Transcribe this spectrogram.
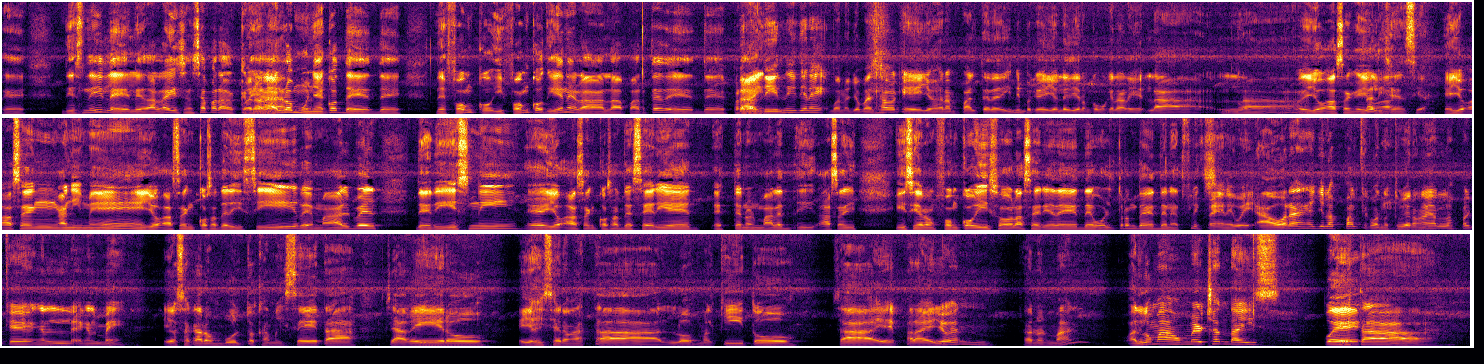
Eh, Disney le, le da la licencia para crear la- los muñecos de, de, de Funko y Funko tiene la, la parte de, de Pero. Disney tiene. Bueno, yo pensaba que ellos eran parte de Disney porque ellos le dieron como que la. la, la- No, ellos hacen la ellos, licencia. ellos hacen anime, ellos hacen cosas de DC, de Marvel, de Disney, ellos hacen cosas de series este normales y hacen hicieron Funko hizo la serie de, de Voltron de, de Netflix. Pero anyway, ahora en allí los parques, cuando estuvieron allá en los parques en el, en el mes, ellos sacaron bultos, camisetas, llaveros, ellos hicieron hasta los marquitos. O sea, eh, para ellos es o sea, normal. Algo más, un merchandise Pues- que está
